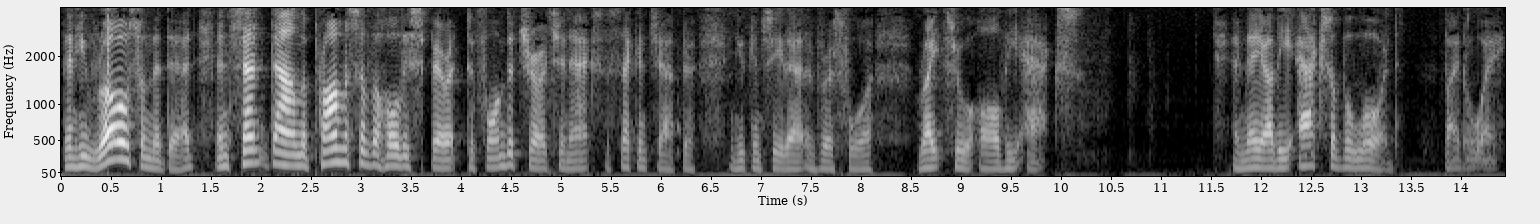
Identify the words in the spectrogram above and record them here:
Then he rose from the dead and sent down the promise of the Holy Spirit to form the church in Acts, the second chapter. And you can see that in verse 4, right through all the Acts. And they are the acts of the Lord, by the way,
